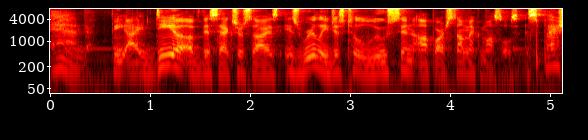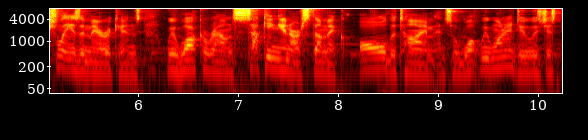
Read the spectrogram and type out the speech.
And the idea of this exercise is really just to loosen up our stomach muscles. Especially as Americans, we walk around sucking in our stomach all the time. And so what we wanna do is just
